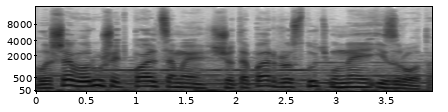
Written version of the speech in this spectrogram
лише ворушить пальцями, що тепер ростуть у неї із рота.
